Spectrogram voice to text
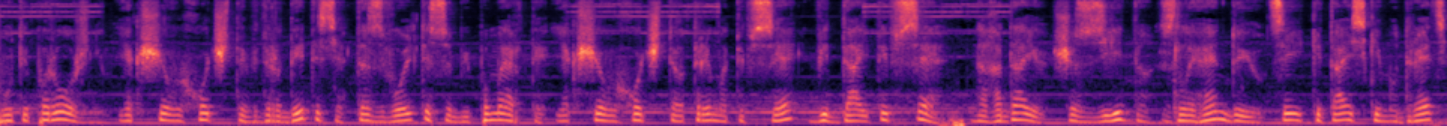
бути порожнім. Якщо ви хочете відродитися, дозвольте собі померти. Якщо ви хочете отримати все, віддайте все. Нагадаю, що згідно з легендою, цей китайський мудрець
